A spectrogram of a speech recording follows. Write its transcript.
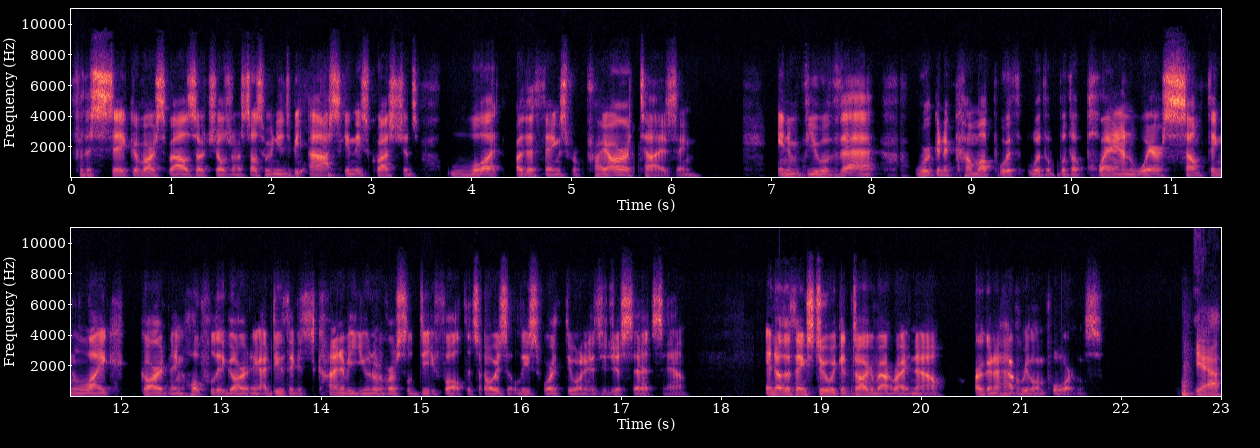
for the sake of our spouses, our children, ourselves, we need to be asking these questions. What are the things we're prioritizing? And in view of that, we're going to come up with with with a plan where something like gardening, hopefully gardening, I do think it's kind of a universal default. It's always at least worth doing, as you just said, Sam and other things too we can talk about right now are going to have real importance. Yeah,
